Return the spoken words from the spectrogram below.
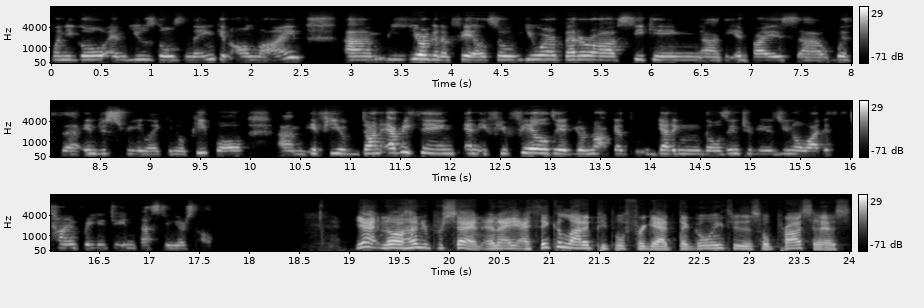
when you go and use those link and online um, you're gonna fail. So you are better off seeking uh, the advice uh, with the industry like you know people. Um, if you've done everything and if you failed it you're not get, getting those interviews you know what it's time for you to invest in yourself yeah, no, 100%. And I, I think a lot of people forget that going through this whole process,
